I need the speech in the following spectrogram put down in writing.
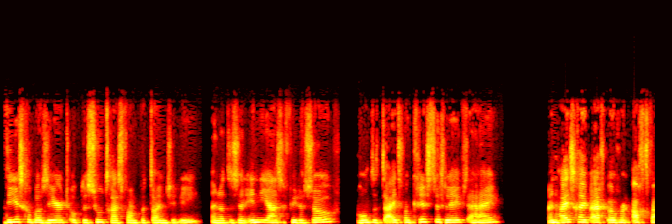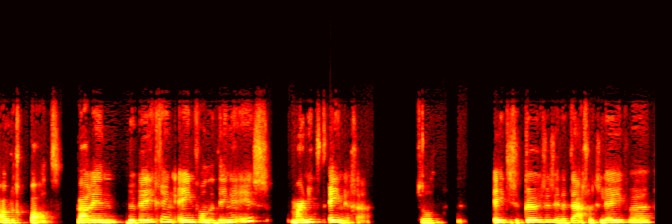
die is gebaseerd op de sutras van Patanjali. En dat is een Indiase filosoof. Rond de tijd van Christus leefde hij. En hij schrijft eigenlijk over een achtvoudig pad waarin beweging een van de dingen is, maar niet het enige. Zoals ethische keuzes in het dagelijks leven,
